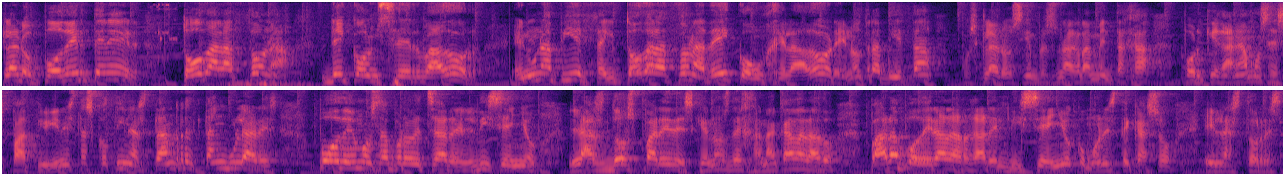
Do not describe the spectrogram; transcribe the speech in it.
Claro, poder tener toda la zona de conservador en una pieza y toda la zona de congelador en otra pieza, pues claro, siempre es una gran ventaja porque ganamos espacio y en estas cocinas tan rectangulares podemos aprovechar en el diseño las dos paredes que nos dejan a cada lado para poder alargar el diseño, como en este caso en las torres.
